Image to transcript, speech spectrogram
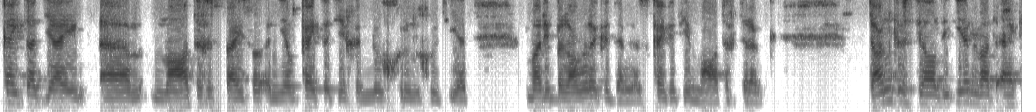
Kyk dat jy ehm um, matige stysel inneem. Kyk dat jy genoeg groen goed eet. Maar die belangrike ding is kyk dat jy matig drink dan Christel die een wat ek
